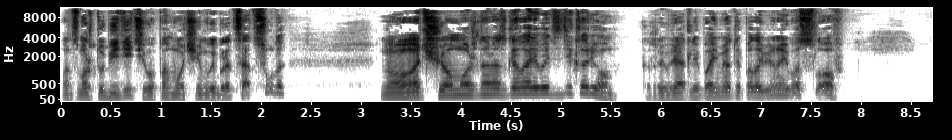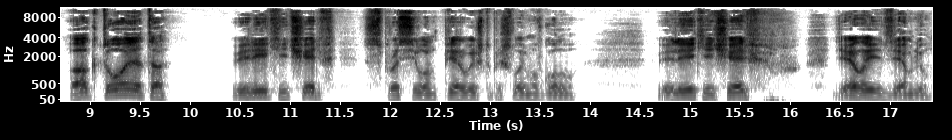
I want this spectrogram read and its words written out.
он сможет убедить его помочь им выбраться отсюда, но о чем можно разговаривать с дикарем, который вряд ли поймет и половину его слов? А кто это? Великий червь, спросил он первое, что пришло ему в голову. Великий червь делает землю,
